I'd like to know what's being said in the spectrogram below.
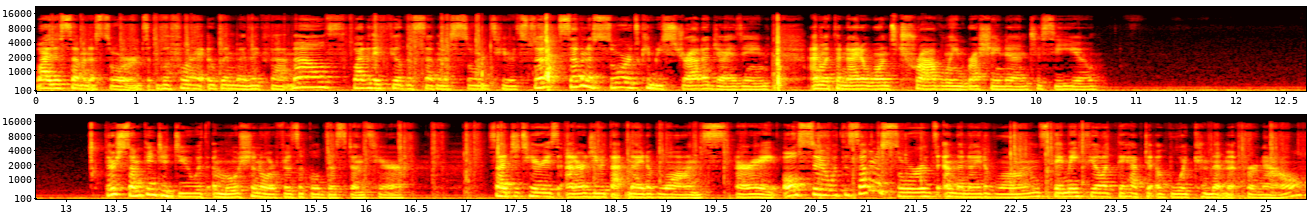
Why the Seven of Swords? Before I open my big fat mouth, why do they feel the Seven of Swords here? Seven of Swords can be strategizing, and with the Knight of Wands, traveling, rushing in to see you. There's something to do with emotional or physical distance here. Sagittarius energy with that Knight of Wands. All right. Also, with the Seven of Swords and the Knight of Wands, they may feel like they have to avoid commitment for now,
